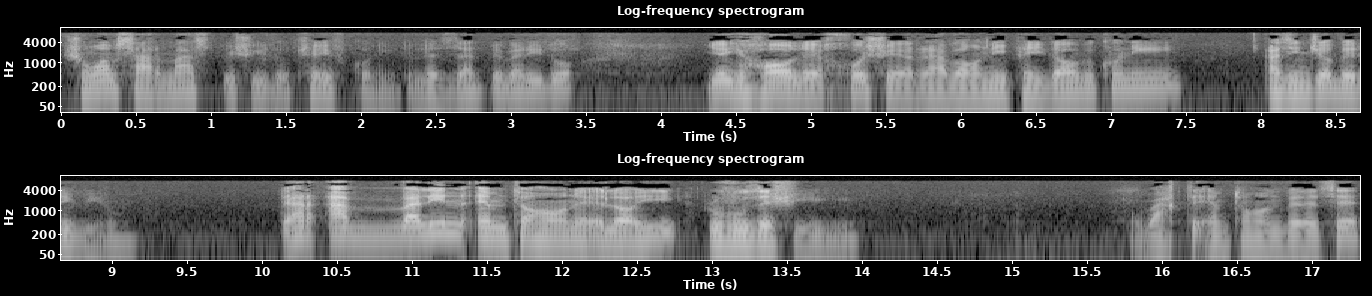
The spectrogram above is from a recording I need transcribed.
شما هم سرمست بشید و کیف کنید و لذت ببرید و یک حال خوش روانی پیدا بکنی. از اینجا بری بیرون. در اولین امتحان الهی رفوزشی. وقت امتحان برسه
